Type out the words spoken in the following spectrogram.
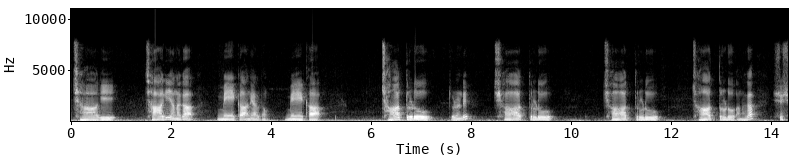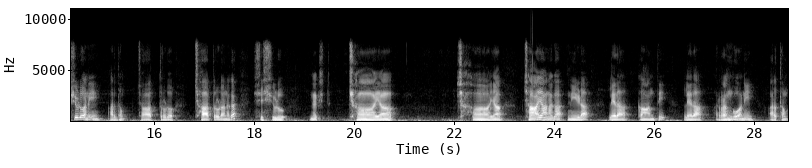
ఛాగి. ఛాగి అనగా మేక అని అర్థం. మేక. ఛాత్రుడు. చూడండి. ఛాత్రుడు. ఛాత్రుడు. ఛాత్రుడు అనగా శిష్యుడు అని అర్థం. ఛాత్రుడు. ఛాత్రుడు అనగా శిష్యుడు. నెక్స్ట్ ఛాయ. ఛాయ. ఛాయ అనగా నీడ. లేదా కాంతి లేదా రంగు అని అర్థం.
